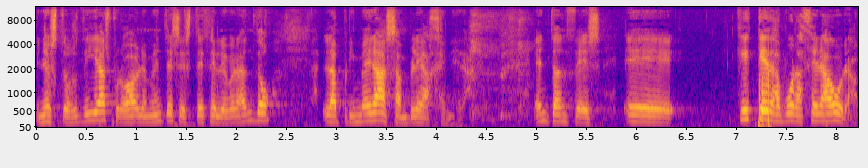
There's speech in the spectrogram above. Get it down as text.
en estos días probablemente se esté celebrando la primera Asamblea General. Entonces, ¿qué queda por hacer ahora?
